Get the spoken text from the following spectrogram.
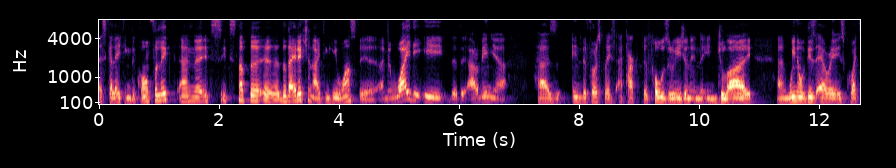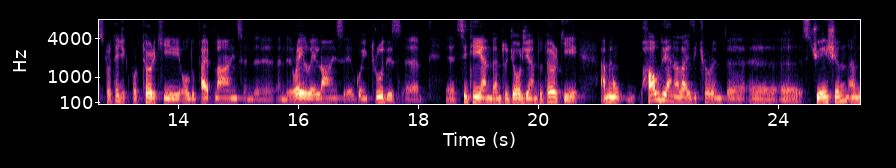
escalating the conflict, and uh, it's it's not the uh, the direction I think he wants. To, I mean, why the, the, the Armenia has in the first place attacked the Tovuz region in in July, and we know this area is quite strategic for Turkey. All the pipelines and the and the railway lines going through this city and then to Georgia and to Turkey. I mean, how do you analyze the current uh, uh, uh, situation, and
